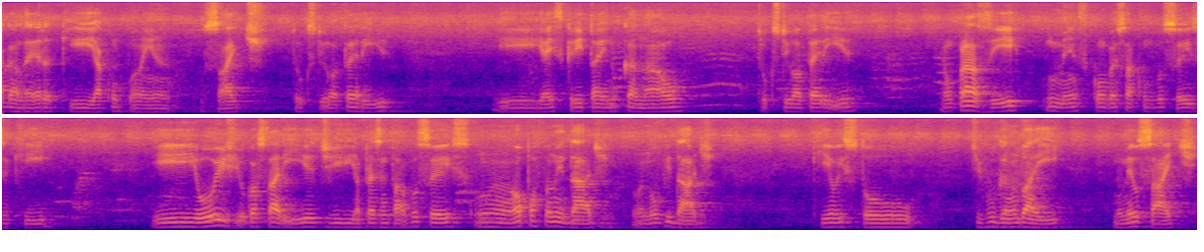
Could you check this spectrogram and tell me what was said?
galera que acompanha o site Truques de Loteria e é inscrito aí no canal Truques de Loteria. É um prazer imenso conversar com vocês aqui e hoje eu gostaria de apresentar a vocês uma oportunidade, uma novidade que eu estou divulgando aí no meu site.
